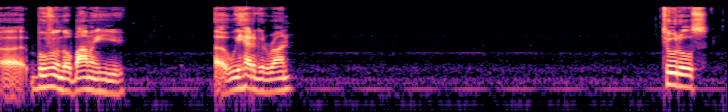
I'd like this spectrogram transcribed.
uh, Buffalo and Obama here, uh, we had a good run. Toodles.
